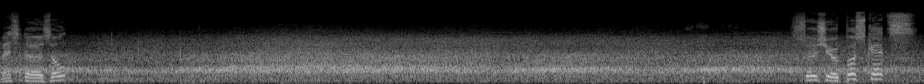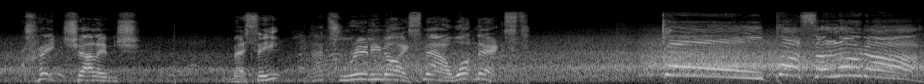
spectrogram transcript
Mesut Ozil. Sergio Busquets, great challenge. Messi, that's really nice. Now, what next? Goal! Barcelona!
